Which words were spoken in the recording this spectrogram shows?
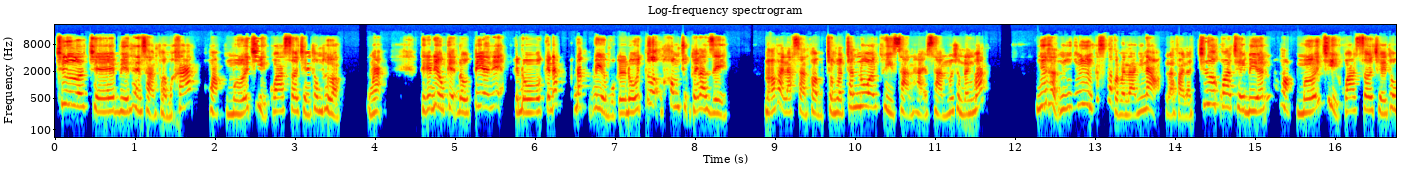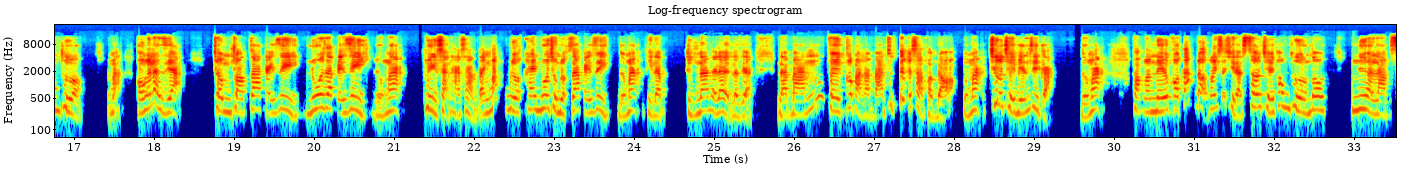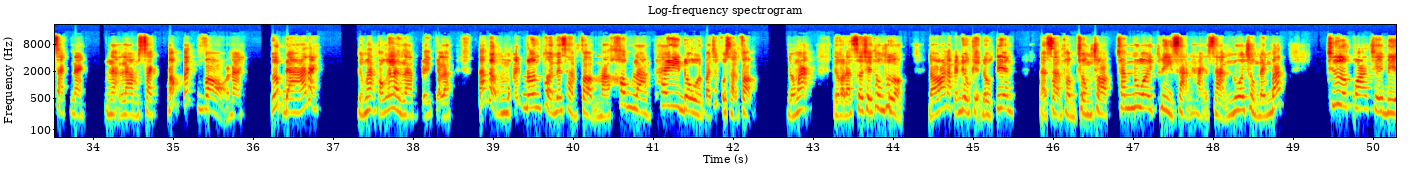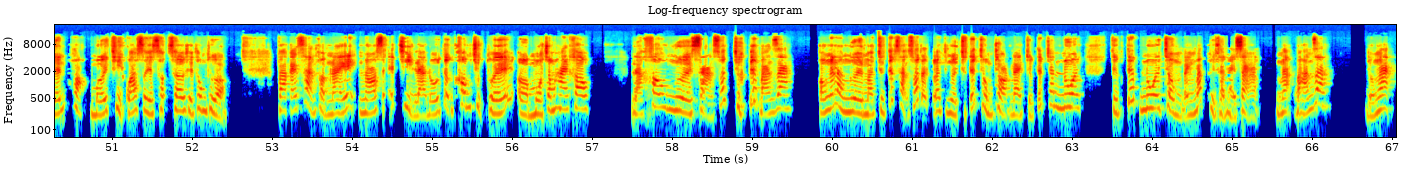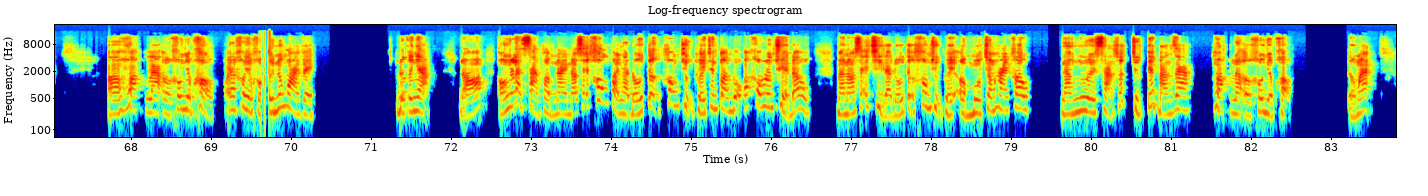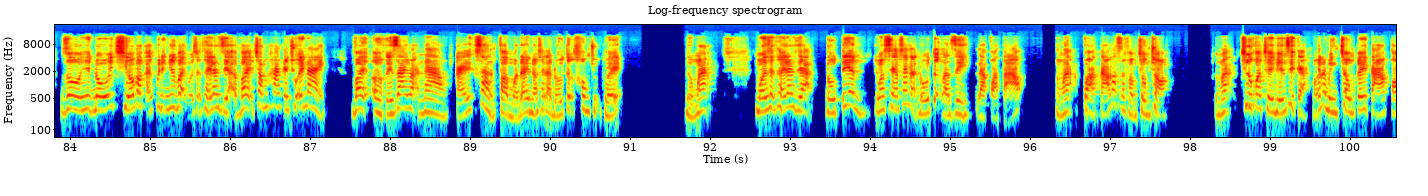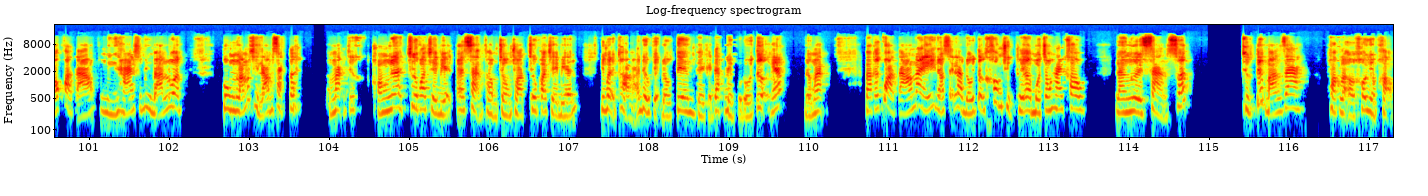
chưa chế biến thành sản phẩm khác hoặc mới chỉ qua sơ chế thông thường đúng không ạ? Thì cái điều kiện đầu tiên ấy, cái đối cái đặc đặc điểm của cái đối tượng không chịu thuế là gì? Nó phải là sản phẩm trồng trọt chăn nuôi, thủy sản, hải sản, nuôi trồng đánh bắt như thật như, như cái sản phẩm này là như nào? Là phải là chưa qua chế biến hoặc mới chỉ qua sơ chế thông thường. Đúng không ạ? Có nghĩa là gì ạ? Trồng trọt ra cái gì nuôi ra cái gì đúng không ạ? Thủy sản hải sản đánh bắt được hay nuôi trồng được ra cái gì đúng không ạ? Thì là chúng ta thấy là là gì ạ? Là bán về cơ bản là bán trực tiếp cái sản phẩm đó đúng không ạ? Chưa chế biến gì cả đúng không ạ? Hoặc là nếu có tác động ấy sẽ chỉ là sơ chế thông thường thôi. Như là làm sạch này làm sạch bóc tách vỏ này ướp đá này đúng không ạ có nghĩa là làm đấy gọi là tác động một cách đơn thuần lên sản phẩm mà không làm thay đổi bản chất của sản phẩm. Đúng không ạ được gọi là sơ chế thông thường. Đó là cái điều kiện đầu tiên là sản phẩm trồng trọt chăn nuôi thủy sản hải sản nuôi trồng đánh bắt chưa qua chế biến hoặc mới chỉ qua sơ, sơ chế thông thường. Và cái sản phẩm này ấy, nó sẽ chỉ là đối tượng không chịu thuế ở một trong hai khâu là khâu người sản xuất trực tiếp bán ra. Có nghĩa là người mà trực tiếp sản xuất là người trực tiếp trồng trọt này trực tiếp chăn nuôi trực tiếp nuôi trồng đánh bắt thủy sản hải sản bán ra đúng không ạ. À, hoặc là ở khâu nhập khẩu hay là khâu nhập khẩu từ nước ngoài về. Được không nhỉ đó có nghĩa là sản phẩm này nó sẽ không phải là đối tượng không chịu thuế trên toàn bộ các khâu luân chuyển đâu mà nó sẽ chỉ là đối tượng không chịu thuế ở một trong hai khâu là người sản xuất trực tiếp bán ra hoặc là ở khâu nhập khẩu. Đúng không ạ. Rồi thì đối chiếu vào cái quy định như vậy bạn sẽ thấy là gì ạ? Vậy trong hai cái chuỗi này vậy ở cái giai đoạn nào cái sản phẩm ở đây nó sẽ là đối tượng không chịu thuế? Đúng không ạ. Mọi người sẽ thấy là gì ạ? Đầu tiên chúng ta xem xét là đối tượng là gì? Là quả táo đúng không ạ? Quả táo là sản phẩm trồng trọt. Đúng không ạ? Chưa qua chế biến gì cả. Nghĩa là mình trồng cây táo, có quả táo, mình hái xuống mình bán luôn. Cùng lắm chỉ làm sạch thôi. Đúng không ạ? Chứ có nghĩa là chưa qua chế biến sản phẩm trồng trọt chưa qua chế biến. Như vậy thỏa mãn điều kiện đầu tiên về cái đặc điểm của đối tượng nhé. Đúng không ạ? Và cái quả táo này nó sẽ là đối tượng không chịu thuế ở một trong hai khâu. Là người sản xuất, trực tiếp bán ra, hoặc là ở khâu nhập khẩu.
